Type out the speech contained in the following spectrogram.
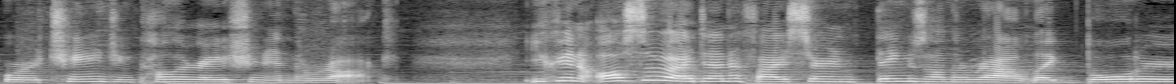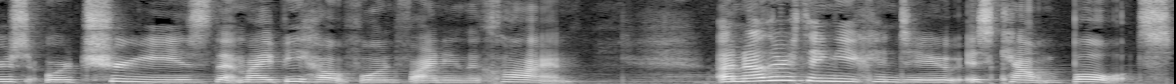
or a change in coloration in the rock. You can also identify certain things on the route, like boulders or trees, that might be helpful in finding the climb. Another thing you can do is count bolts.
